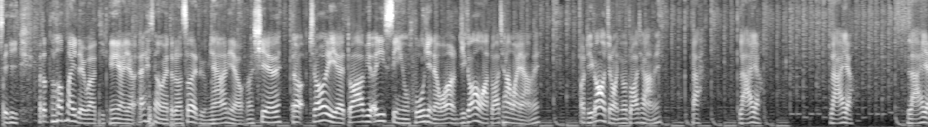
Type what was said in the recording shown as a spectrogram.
စီတော်တော်မိုက်တယ်ကွာဒီခင်းရရအဲကြောင့်ပဲတော်တော်ဆော့ရလူများနေရပါတော့ share ပဲအဲ့တော့ကျွန်တော်ရဲ့တွားပြီးအဲ့ဒီစင်ကိုဟိုးကျင်တယ်ပေါ့နော်ဒီကောင်ကတွားချမှရမယ်ဟောဒီကောင်ကကျွန်တော်ညွှန်တွားချမယ်လာလာရလာရလာရ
